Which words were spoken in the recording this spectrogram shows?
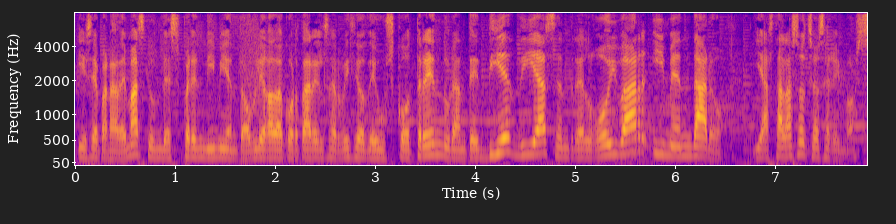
Y sepan además que un desprendimiento ha obligado a cortar el servicio de Euskotren durante 10 días entre el Goibar y Mendaro. Y hasta las 8 seguimos.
